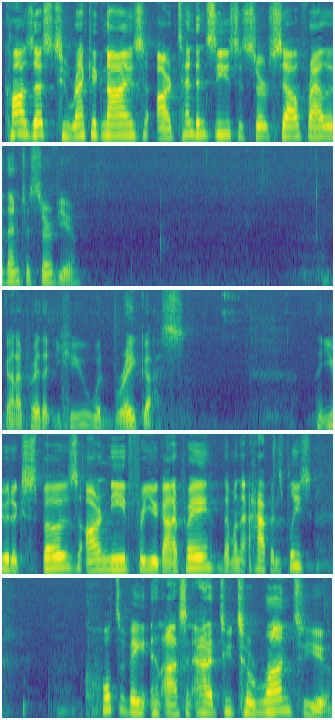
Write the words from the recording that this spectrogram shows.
cause us to recognize our tendencies to serve self rather than to serve you. God, I pray that you would break us, that you would expose our need for you. God, I pray that when that happens, please cultivate in us an attitude to run to you.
